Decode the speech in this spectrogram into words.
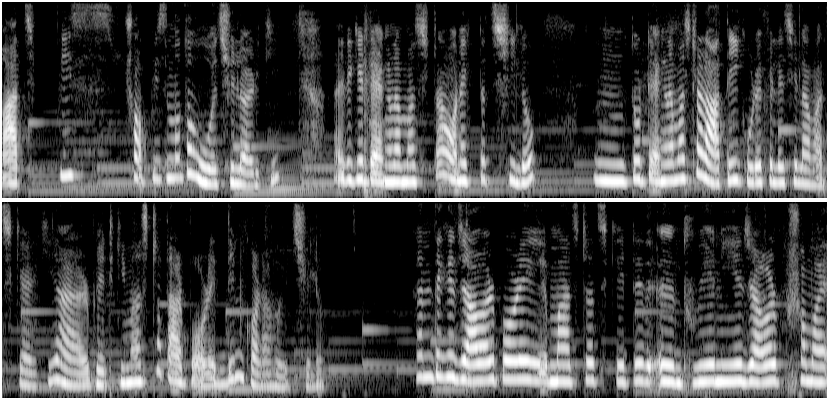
পাঁচ পিস ছ পিস মতো হয়েছিল আর কি। এদিকে ট্যাংরা মাছটা অনেকটা ছিল। তো ট্যাংরা মাছটা রাতেই করে ফেলেছিলাম আজকে আর কি, আর ভেটকি মাছটা তার পরের দিন করা হয়েছিল। এখান থেকে যাওয়ার পরে মাছ টাছ কেটে ধুয়ে নিয়ে যাওয়ার সময়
